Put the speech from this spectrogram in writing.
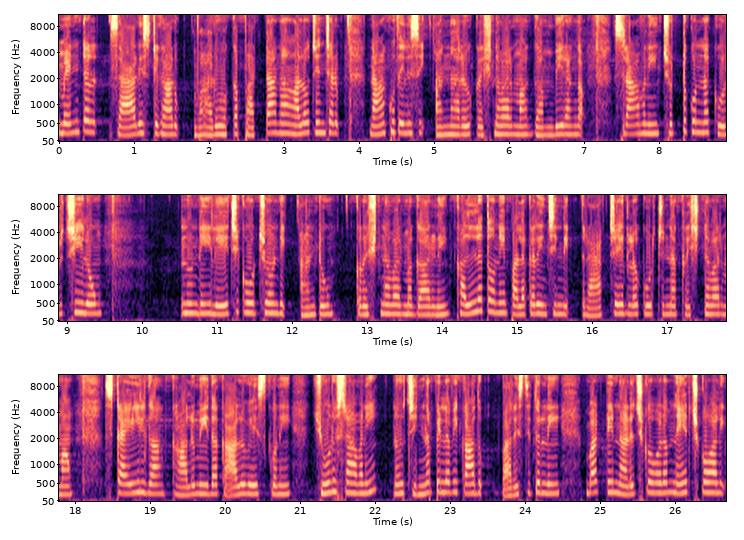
మెంటల్ శాడిస్ట్ గాడు. వాడు ఒక పట్టాన ఆలోచించడు. నాకు తెలిసి అన్నారు కృష్ణవర్మ గంభీరంగా. శ్రావణి చుట్టుకున్న కుర్చీలో నుండి లేచి కూర్చోండి అంటూ కృష్ణవర్మ గారిని కళ్ళతోనే పలకరించింది. ర్యాక్ చైర్లో కూర్చున్న కృష్ణవర్మ స్టైల్గా కాలు మీద కాలు వేసుకొని చూడు శ్రావణి నువ్వు చిన్నపిల్లవి కాదు పరిస్థితుల్ని బట్టి నడుచుకోవడం నేర్చుకోవాలి.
